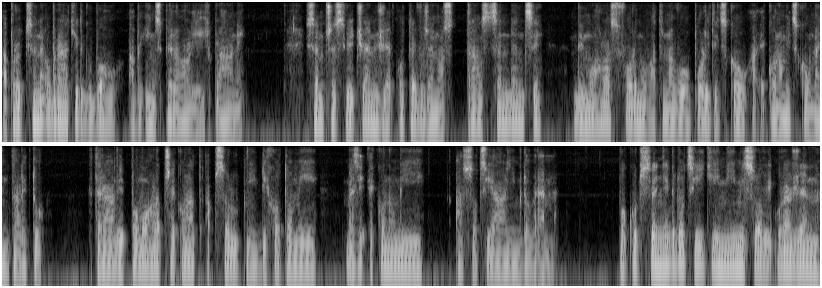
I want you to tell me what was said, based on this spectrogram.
A proč se neobrátit k Bohu, aby inspiroval jejich plány? Jsem přesvědčen, že otevřenost transcendenci by mohla sformovat novou politickou a ekonomickou mentalitu, která by pomohla překonat absolutní dichotomii mezi ekonomií a sociálním dobrem. Pokud se někdo cítí mými slovy uražen,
